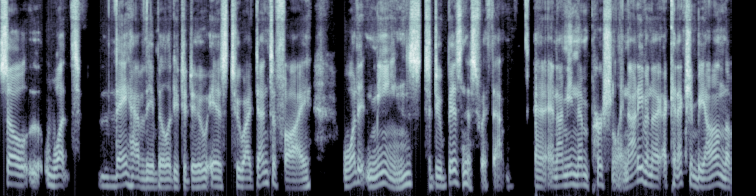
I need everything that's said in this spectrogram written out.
So what they have the ability to do is to identify what it means to do business with them. And, and I mean them personally, not even a, a connection beyond the,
